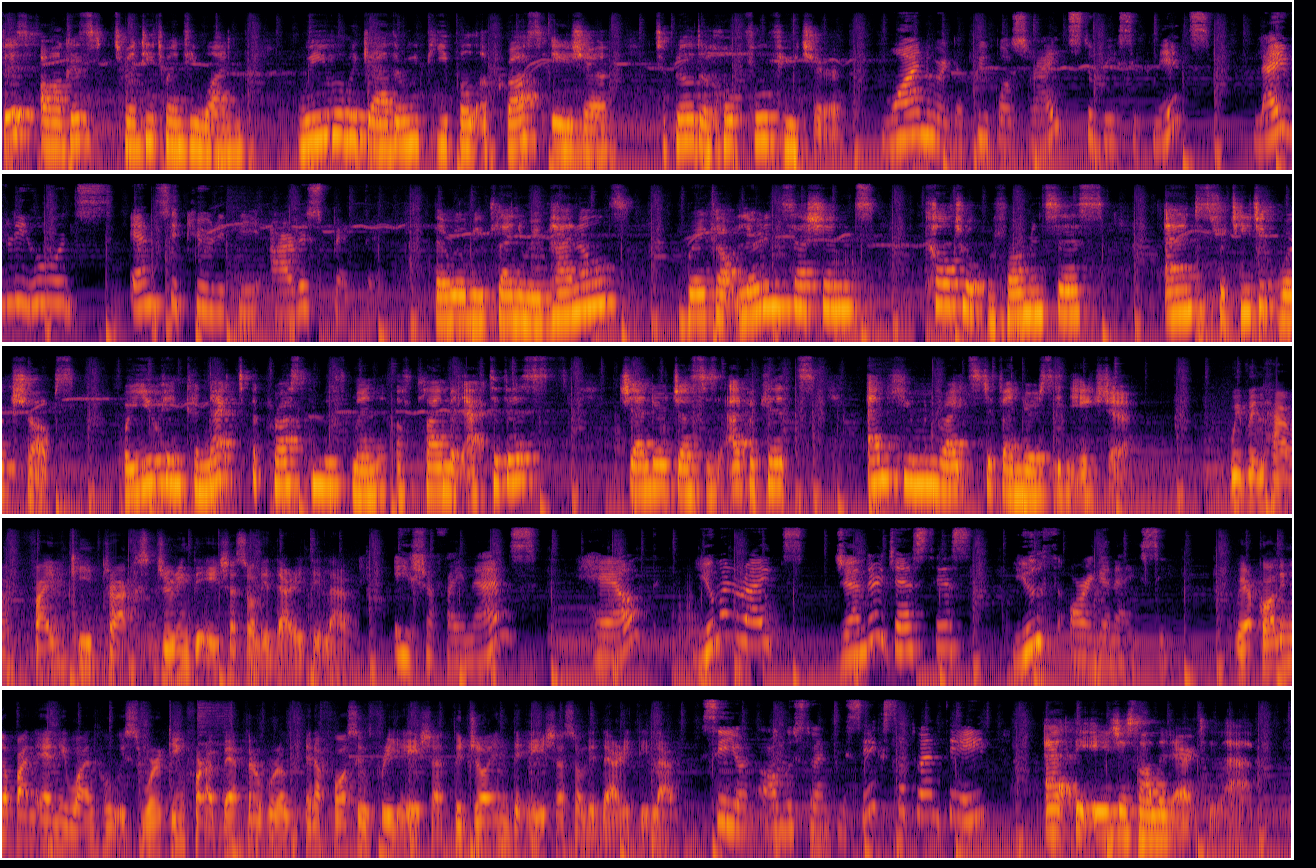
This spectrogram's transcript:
This August 2021, we will be gathering people across Asia to build a hopeful future. One where the people's rights to basic needs, livelihoods, and security are respected. There will be plenary panels, breakout learning sessions, cultural performances, and strategic workshops where you can connect across the movement of climate activists, gender justice advocates, and human rights defenders in Asia. We will have five key tracks during the Asia Solidarity Lab. Asia Finance, Health, Human Rights, Gender Justice, Youth Organizing. We are calling upon anyone who is working for a better world in a fossil-free Asia to join the Asia Solidarity Lab. See you on August 26 to 28 at the Asia Solidarity Lab.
